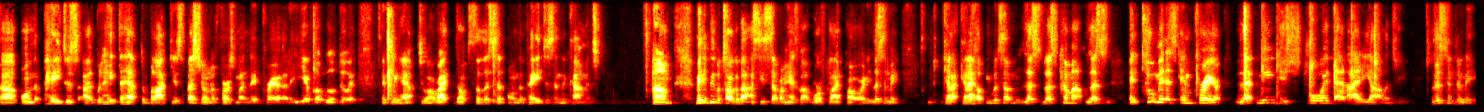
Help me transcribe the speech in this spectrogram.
uh, on the pages. I would hate to have to block you especially on the first monday prayer of the year but we'll do it if we have to all right? Don't solicit on the pages in the comments. Um, many people talk about i see several hands about work-life priority. Listen to me. Can i can i help you with something? Let's let's come out let's in two minutes in prayer let me destroy that ideology Listen to me.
